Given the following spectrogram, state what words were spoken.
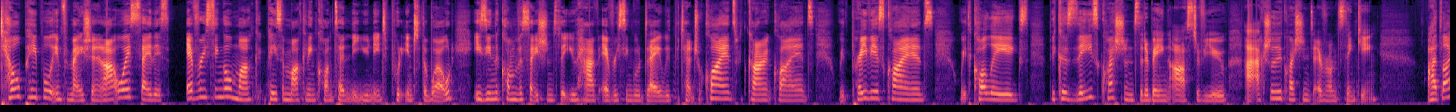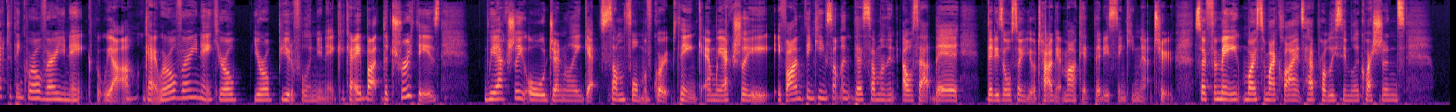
tell people information, and I always say this Every single piece of marketing content that you need to put into the world is in the conversations that you have every single day with potential clients, with current clients, with previous clients, with colleagues, because these questions that are being asked of you are actually the questions everyone's thinking. I'd like to think we're all very unique, but we are. Okay, we're all very unique. You're all you're all beautiful and unique, okay? But the truth is we actually all generally get some form of group think and we actually if i'm thinking something there's someone else out there that is also your target market that is thinking that too so for me most of my clients have probably similar questions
